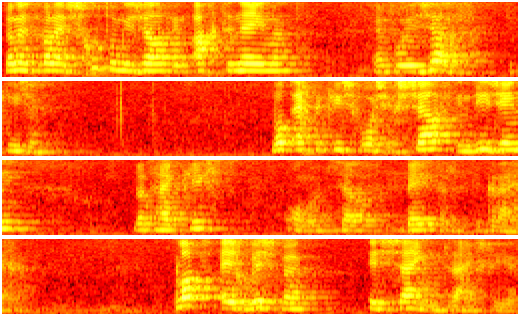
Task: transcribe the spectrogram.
Dan is het wel eens goed om jezelf in acht te nemen en voor jezelf te kiezen. Lot echter kiest voor zichzelf in die zin dat hij kiest om het zelf beter te krijgen. Plat egoïsme is zijn drijfveer.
